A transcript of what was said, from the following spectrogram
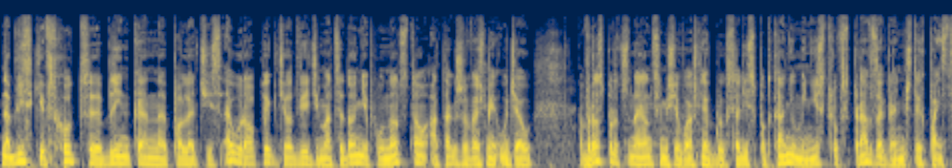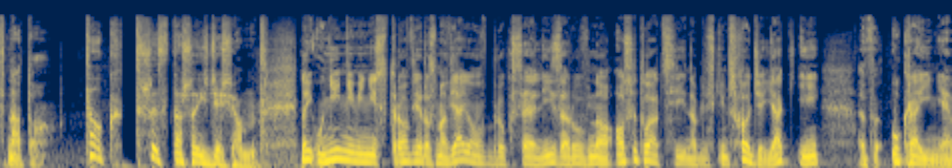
Na Bliski Wschód Blinken poleci z Europy, gdzie odwiedzi Macedonię Północną, a także weźmie udział w rozpoczynającym się właśnie w Brukseli spotkaniu ministrów spraw zagranicznych państw NATO. TOK 360. No i unijni ministrowie rozmawiają w Brukseli zarówno o sytuacji na Bliskim Wschodzie, jak i w Ukrainie.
